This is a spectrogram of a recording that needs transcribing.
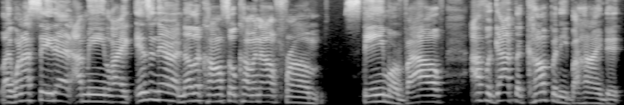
Like when I say that, I mean like isn't there another console coming out from Steam or Valve? I forgot the company behind it.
